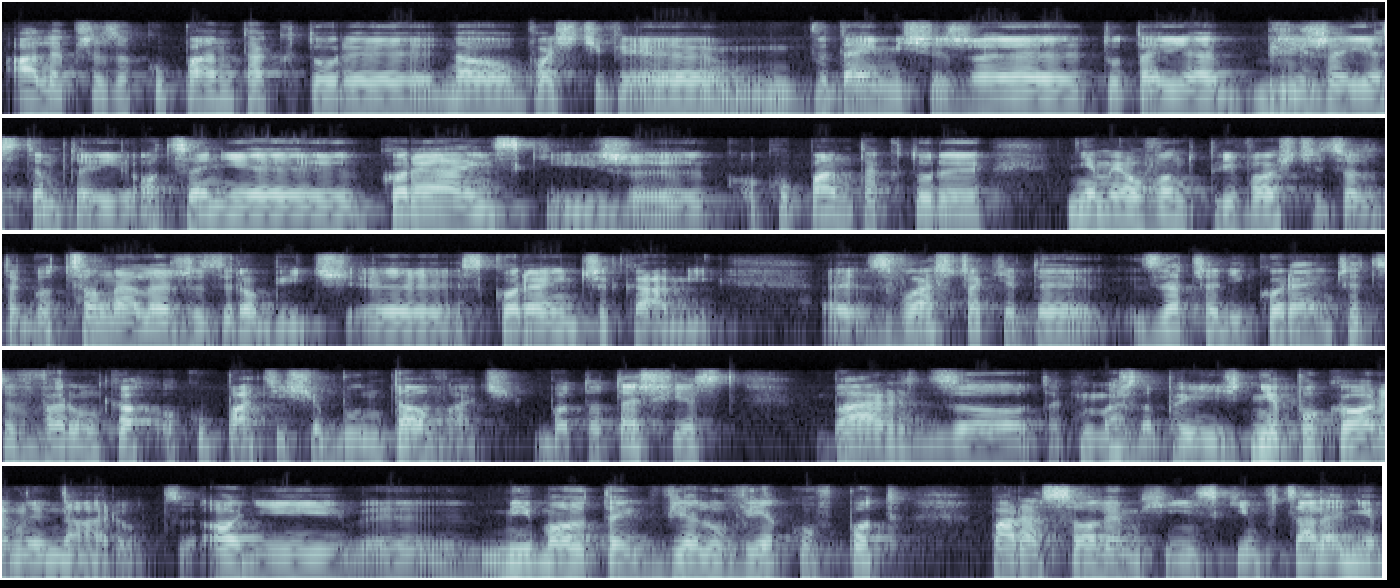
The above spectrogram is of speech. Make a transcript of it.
ale przez okupanta, który no właściwie wydaje mi się, że tutaj ja bliżej jestem tej ocenie koreańskiej, że okupanta, który nie miał wątpliwości co do tego, co należy zrobić z Koreańczykami zwłaszcza kiedy zaczęli Koreańczycy w warunkach okupacji się buntować, bo to też jest bardzo, tak można powiedzieć, niepokorny naród. Oni, e, mimo tych wielu wieków pod parasolem chińskim, wcale nie,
